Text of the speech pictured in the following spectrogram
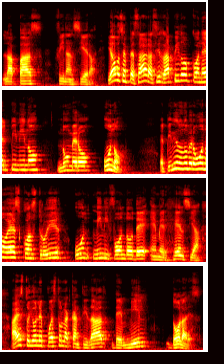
la paz financiera. Y vamos a empezar así rápido con el pinino número uno. El pinino número uno es construir un mini fondo de emergencia. A esto yo le he puesto la cantidad de mil dólares.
